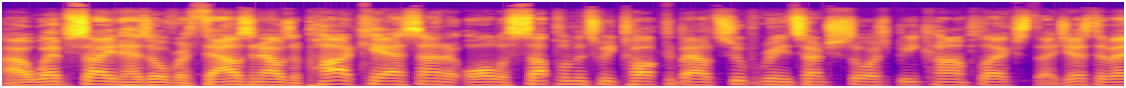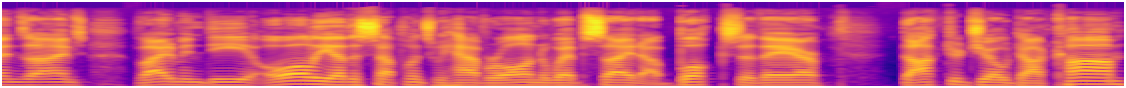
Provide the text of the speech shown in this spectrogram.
Our website has over a thousand hours of podcasts on it, all the supplements we talked about Super Green, Essential Source, B Complex, digestive enzymes, vitamin D, all the other supplements we have are all on the website. Our books are there drjoe.com.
